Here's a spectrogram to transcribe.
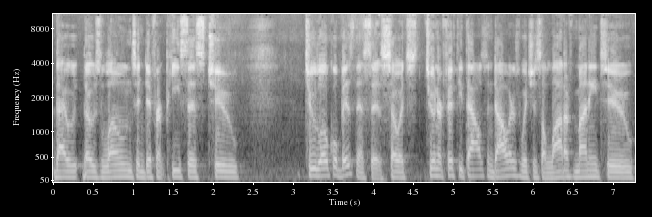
tho- those loans in different pieces to to local businesses. So it's two hundred fifty thousand dollars, which is a lot of money to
